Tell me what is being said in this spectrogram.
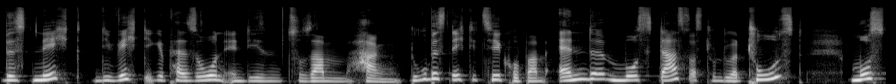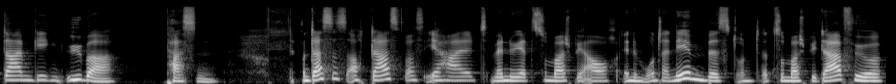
bist nicht die wichtige Person in diesem Zusammenhang. Du bist nicht die Zielgruppe. Am Ende muss das, was du nur tust, muss deinem Gegenüber passen. Und das ist auch das, was ihr halt, wenn du jetzt zum Beispiel auch in einem Unternehmen bist und äh, zum Beispiel dafür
